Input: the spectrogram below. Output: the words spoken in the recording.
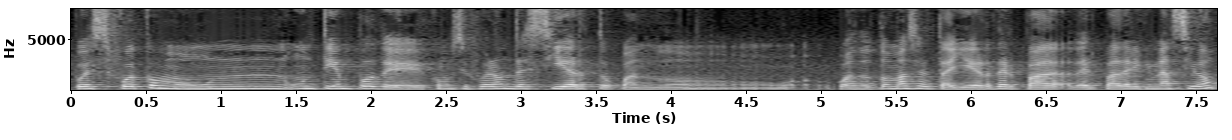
pues fue como un, un, tiempo de, como si fuera un desierto cuando, cuando tomas el taller del, del Padre Ignacio.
